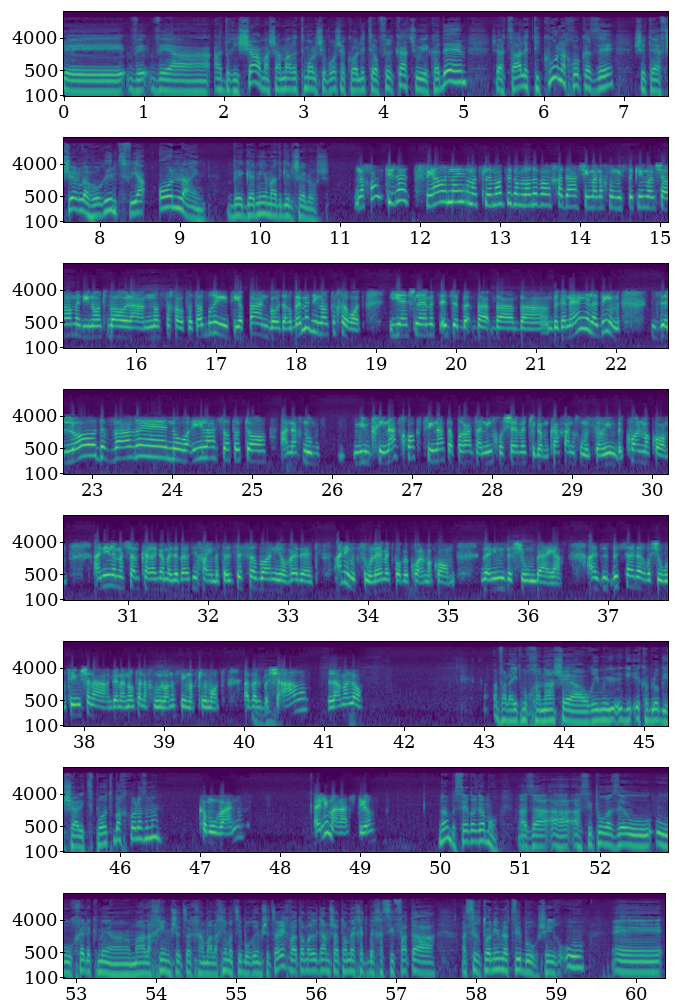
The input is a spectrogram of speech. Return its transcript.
ו... והדרישה, מה שאמר אתמול יושב ראש הקואליציה אופיר כץ, שהוא יקדם, שהצעה לתיקון החוק הזה, שתאפשר להורים צפייה אונליין בגנים עד גיל שלוש. נכון, תראה, צפייה אונליין במצלמות זה גם לא דבר חדש. אם אנחנו מסתכלים על שאר המדינות בעולם, נוסח הברית, יפן ועוד הרבה מדינות אחרות, יש להם את זה בגני הילדים. זה לא דבר אה, נוראי לעשות אותו. אנחנו מבחינת חוק צנעת הפרט, אני חושבת שגם ככה אנחנו מצלמים בכל מקום. אני למשל כרגע מדברת איתך מבית הספר בו אני עובדת, אני מצולמת פה בכל מקום, ואין עם זה שום בעיה. אז בסדר, בשירותים של הגננות אנחנו לא נשים מצלמות, אבל בשאר, למה לא? אבל היית מוכנה שההורים יקבלו גישה לצפות בך כל הזמן? כמובן. אין לי מה להסתיר. לא, בסדר גמור. אז הסיפור הזה הוא, הוא חלק מהמהלכים שצריך, המהלכים הציבוריים שצריך, ואת אומרת גם שאת תומכת בחשיפת הסרטונים לציבור, שיראו אה,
